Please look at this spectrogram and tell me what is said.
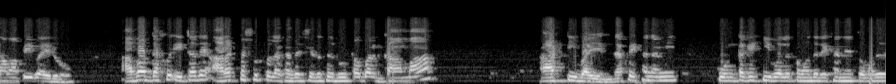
gamma P by rho আবার দেখো, এটাতে আরেকটা সূত্র লেখা যায়, সেটা হচ্ছে root over gamma R T by M দেখো, এখানে আমি কোনটাকে কি বলে তোমাদের এখানে, তোমাদের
